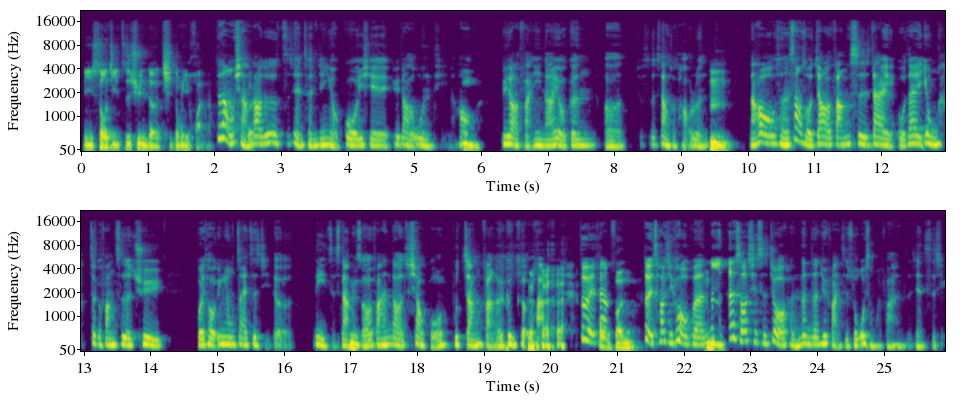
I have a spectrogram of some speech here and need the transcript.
你收集资讯的其中一环啊。这让我想到，就是之前曾经有过一些遇到的问题，然后嗯遇到的反应，然后有跟呃，就是上手讨论，嗯然后可能上手教的方式，在我在用这个方式去回头运用在自己的例子上的时候，发现到效果不彰，反而更可怕。对，分，对超级扣分。嗯那那时候其实就有很认真去反思，说为什么会发生这件事情。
